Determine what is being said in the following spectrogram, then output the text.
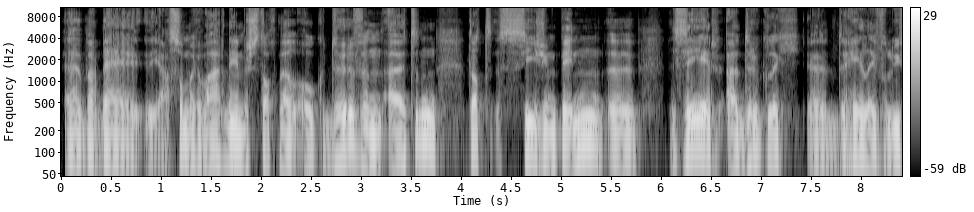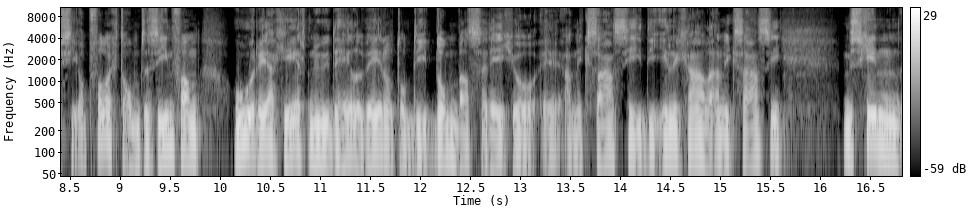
Uh, waarbij ja, sommige waarnemers toch wel ook durven uiten dat Xi Jinping uh, zeer uitdrukkelijk uh, de hele evolutie opvolgt om te zien van hoe reageert nu de hele wereld op die Donbass-regio, annexatie, die illegale annexatie. Misschien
